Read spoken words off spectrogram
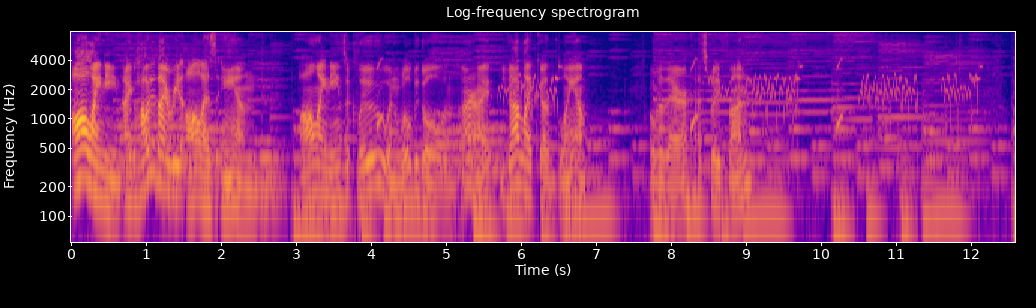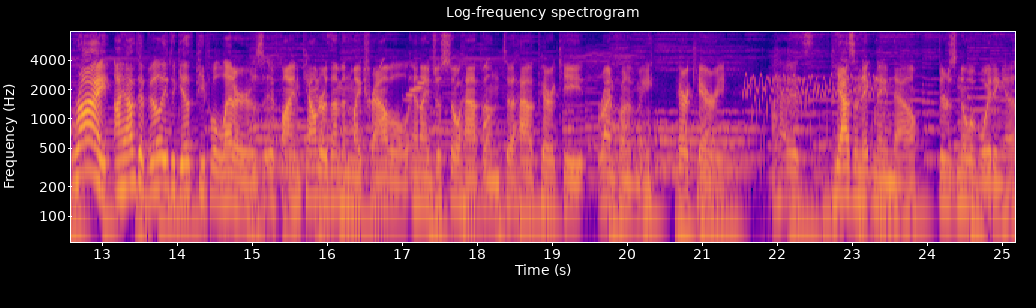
All I need. I, how did I read all as and? All I need's a clue and we'll be golden. All right, you got like a lamp over there. That's pretty fun. Right, I have the ability to give people letters if I encounter them in my travel, and I just so happen to have Parakeet right in front of me. Parakarry. Uh, it's, he has a nickname now. There's no avoiding it.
